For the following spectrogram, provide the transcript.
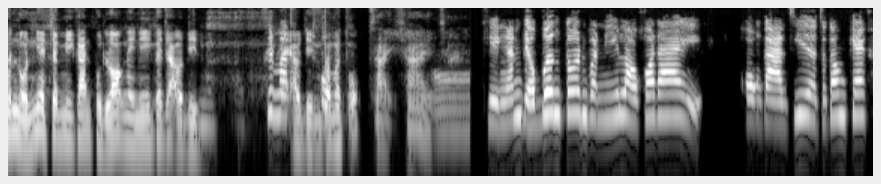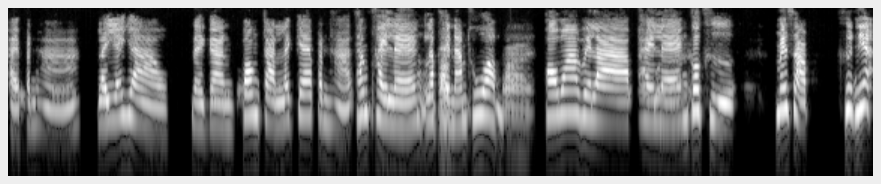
ถนนเนี่ยจะมีการขุดลอกในนี้ก็จะเอาดิน ขึ้นมาเอาดินก็มาถมใส่ใช่อ๋อใช่โอเคงั้นเดี๋ยวเบื้องต้นวันนี้เราก็ได้โครงการที่จะต้องแก้ไขปัญหาระยะยาวในการป้องกันและแก้ปัญหาทั้งภัยแล้งและภัยน้ำท่วม เพราะว่าเวลาภัยแล้งก็คือ ไม่สับคือเนี้ย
